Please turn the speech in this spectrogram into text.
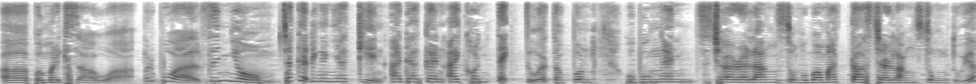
uh, pemeriksa awak. Berbual senyum cakap dengan yakin. Adakan eye contact tu ataupun hubungan secara langsung hubungan mata secara langsung tu ya.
